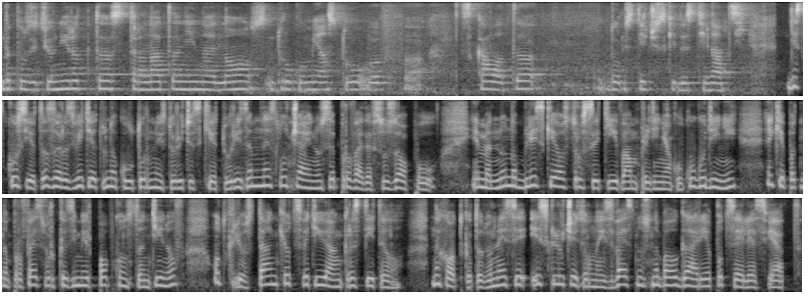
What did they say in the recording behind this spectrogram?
да позиционират страната ни на едно друго място в скалата туристически дестинации. Дискусията за развитието на културно-историческия туризъм не случайно се проведе в Созопол. Именно на близкия остров Свети Иван преди няколко години екипът на професор Казимир Поп Константинов откри останки от Свети Йоан Кръстител. Находката донесе изключителна известност на България по целия свят.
